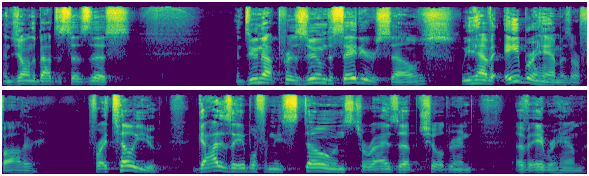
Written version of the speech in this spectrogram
And John the Baptist says this And do not presume to say to yourselves, We have Abraham as our father. For I tell you, God is able from these stones to rise up children of Abraham.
